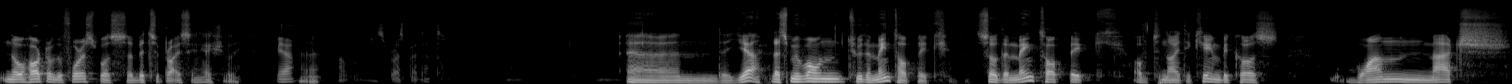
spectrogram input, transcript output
No Heart of the Forest was a bit surprising, actually. Yeah. I'm surprised by that. And uh, yeah, let's move on to the main topic. So the main topic of tonight it came because one match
